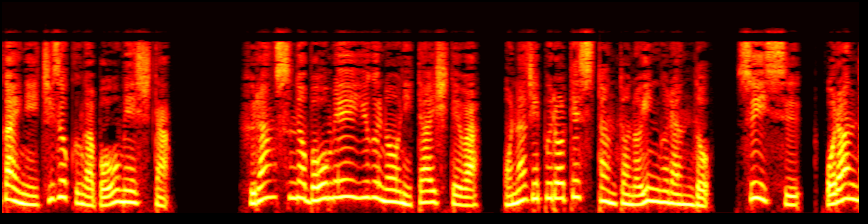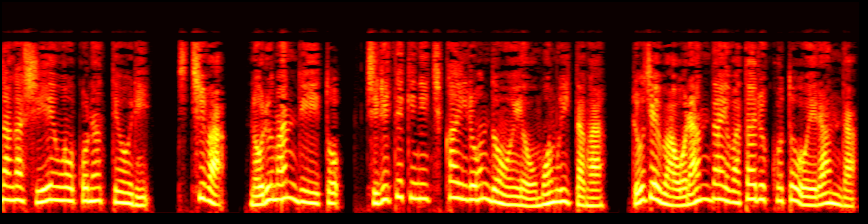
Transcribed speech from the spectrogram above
外に一族が亡命した。フランスの亡命ユグノーに対しては、同じプロテスタントのイングランド、スイス、オランダが支援を行っており、父はノルマンディーと地理的に近いロンドンへ赴いたが、ロジェはオランダへ渡ることを選んだ。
